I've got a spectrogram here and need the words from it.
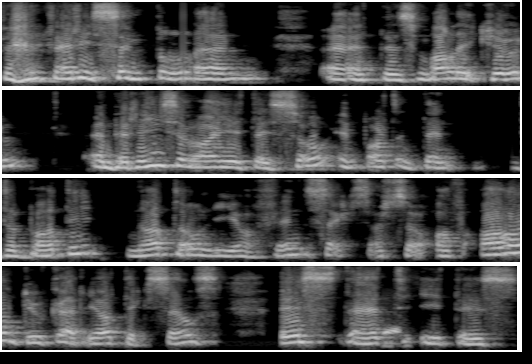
very simple um, uh, this molecule. And the reason why it is so important in the body, not only of insects or so, of all eukaryotic cells, is that it is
